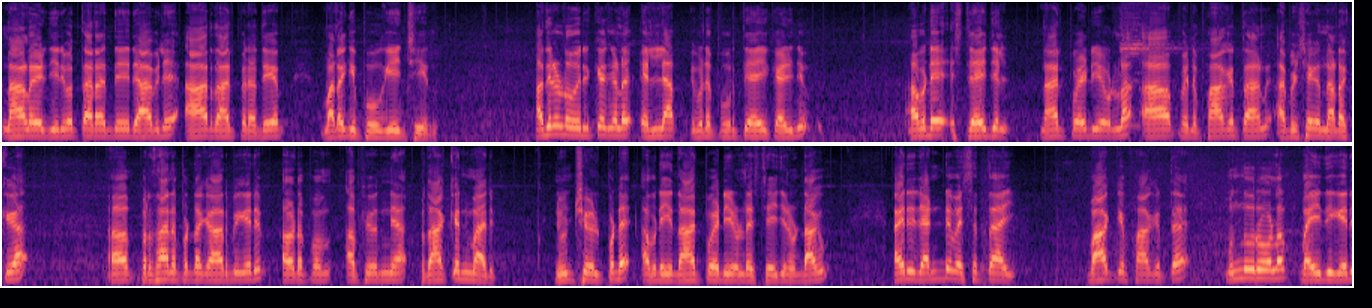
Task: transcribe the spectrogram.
നാളെ കഴിഞ്ഞ് ഇരുപത്താറാം തീയതി രാവിലെ ആറ് നാൽപ്പതിന് അദ്ദേഹം മടങ്ങിപ്പോവുകയും ചെയ്യുന്നു. അതിനുള്ള ഒരുക്കങ്ങൾ എല്ലാം ഇവിടെ പൂർത്തിയായി കഴിഞ്ഞു. അവിടെ സ്റ്റേജിൽ നാൽപ്പടിയുള്ള ആ പിന്നെ ഭാഗത്താണ് അഭിഷേകം നടക്കുക. പ്രധാനപ്പെട്ട കാർമ്മികരും അതോടൊപ്പം അഭ്യുന്യ പിതാക്കന്മാരും ന്യൂൻഷി ഉൾപ്പെടെ അവിടെ ഈ നാൽപ്പടിയുള്ള സ്റ്റേജിലുണ്ടാകും. അതിന് രണ്ട് വശത്തായി ബാക്കി ഭാഗത്ത് മുന്നൂറോളം വൈദികർ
